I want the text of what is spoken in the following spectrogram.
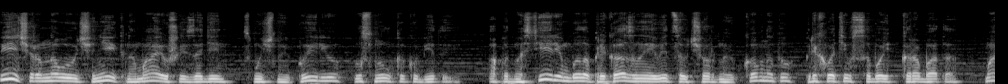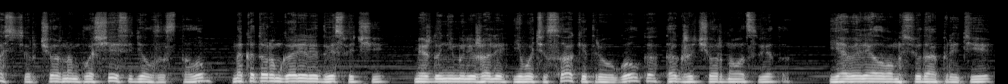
Вечером новый ученик, намаявшись за день с мучной пылью, уснул как убитый. А под мастерьем было приказано явиться в черную комнату, прихватив с собой Карабата. Мастер в черном плаще сидел за столом, на котором горели две свечи. Между ними лежали его тесак и треуголка, также черного цвета. «Я велел вам сюда прийти,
